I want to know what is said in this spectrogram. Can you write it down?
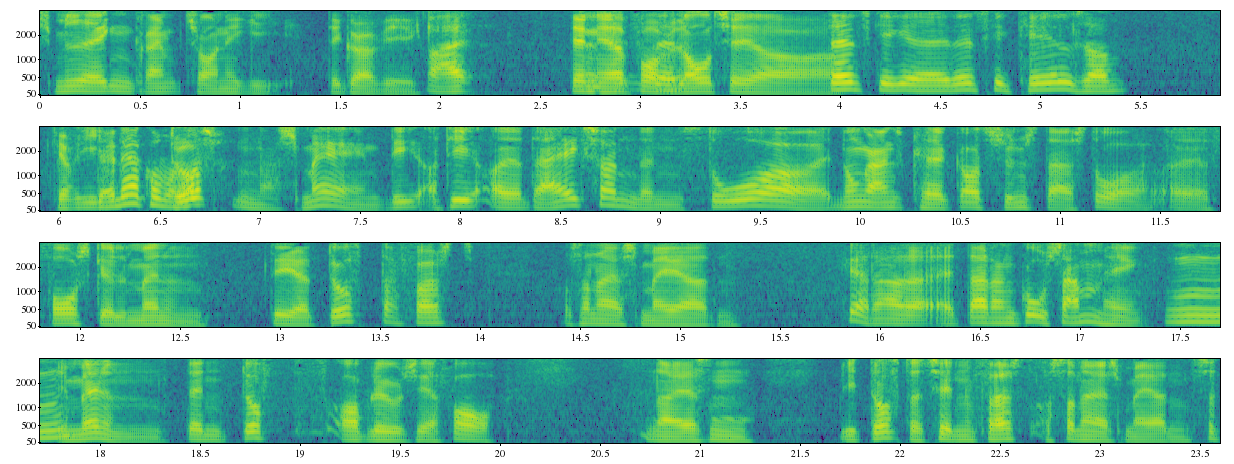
smider ikke en grim tonic i. Det gør vi ikke. Nej, Den her Altså, får vi den- lov til at... den skal, den skal kæles om. Ja, fordi Den her kommer også. duften og smagen, det, og, det, og der er ikke sådan den store... Nogle gange kan jeg godt synes, der er stor øh, forskel mellem det, jeg dufter først, og så når jeg smager den. Her der, er- der er der en god sammenhæng Mm. imellem den duftoplevelse, jeg får, når jeg sådan lige dufter til den først, og så når jeg smager den. Så,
